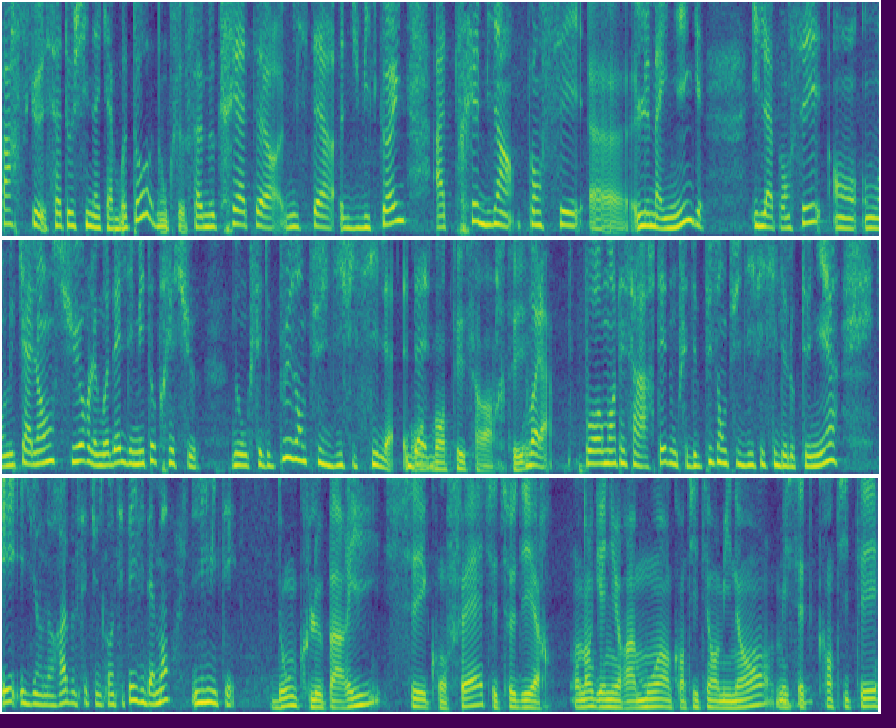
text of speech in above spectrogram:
parce que Satoshi Nakamoto, donc le fameux créateur mystère du Bitcoin, a très bien pensé euh, le mining. Il l'a pensé en, en, le calant sur le modèle des métaux précieux. Donc c'est de plus en plus difficile d'augmenter sa rareté. Voilà, pour augmenter sa rareté. Donc c'est de plus en plus difficile de l'obtenir et il y en aura. c'est une quantité évidemment limitée. Donc le pari, c'est qu'on fait, c'est de se dire, on en gagnera moins en quantité en minant, mais cette quantité,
